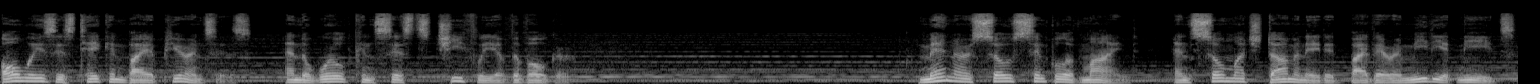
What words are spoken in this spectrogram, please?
always is taken by appearances, and the world consists chiefly of the vulgar. Men are so simple of mind, and so much dominated by their immediate needs,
